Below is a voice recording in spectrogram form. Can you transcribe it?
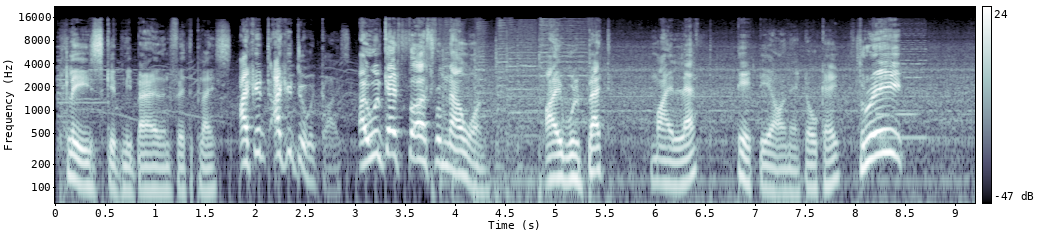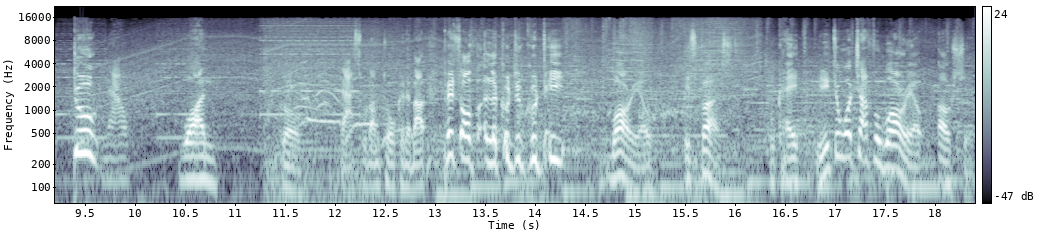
Please give me better than fifth place. I could, I could do it, guys. I will get first from now on. I will bet my left titty on it, okay? Three, two, now, one, go. That's what I'm talking about. Piss off, Lakutukuti. Wario is first, okay? You need to watch out for Wario. Oh, shit.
